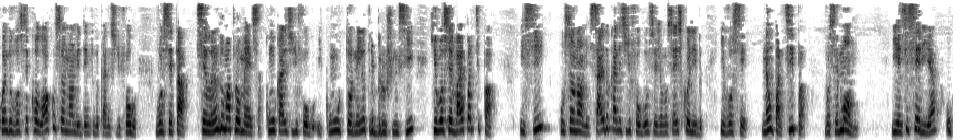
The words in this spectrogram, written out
Quando você coloca o seu nome dentro do cálice de fogo, você está selando uma promessa com o Cálice de Fogo e com o torneio Tribruxo em si que você vai participar. E se o seu nome sai do Cálice de Fogo, ou seja, você é escolhido e você não participa, você morre. E esse seria o,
